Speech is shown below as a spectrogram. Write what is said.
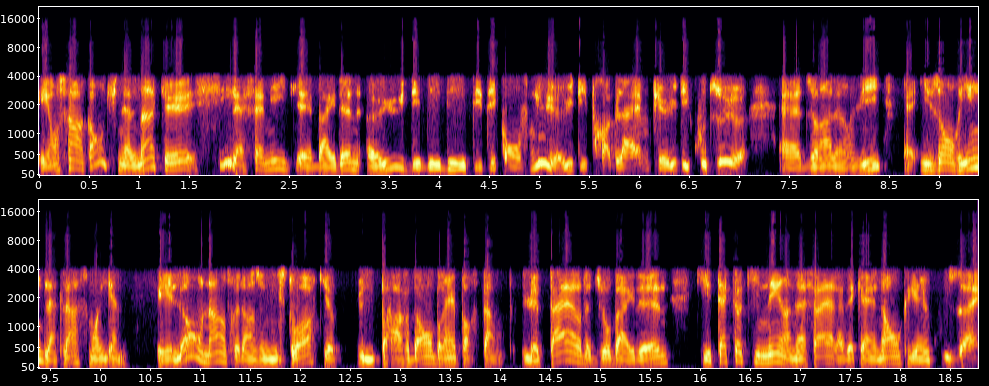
Et on se rend compte finalement que si la famille Biden a eu des, des, des, des convenus, a eu des problèmes, puis a eu des coups durs euh, durant leur vie, euh, ils ont rien de la classe moyenne. Et là, on entre dans une histoire qui a une part d'ombre importante. Le père de Joe Biden, qui est accoquiné en affaires avec un oncle et un cousin,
